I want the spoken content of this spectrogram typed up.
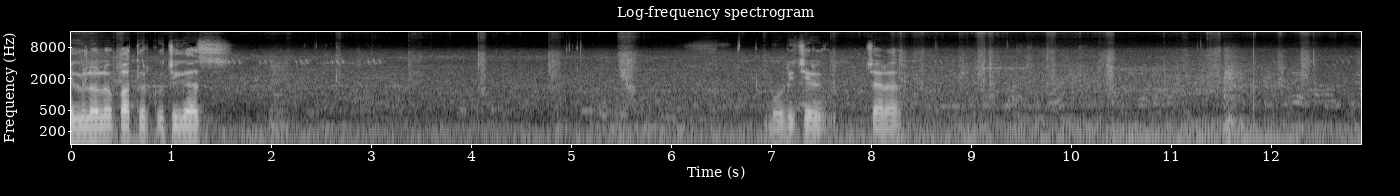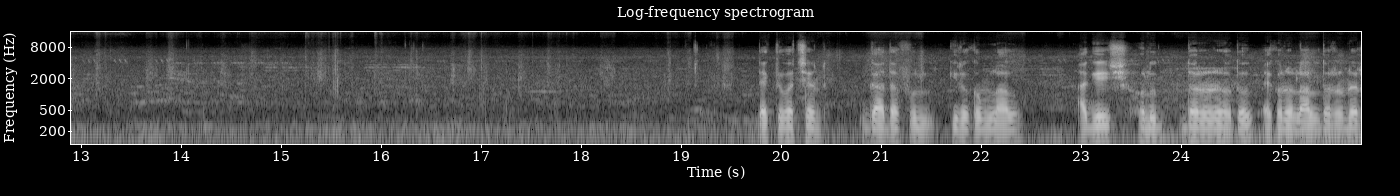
এগুলো হলো পাথর কুচি গাছ। মরিচের চারা। দেখতে পাচ্ছেন গাঁদা ফুল কীরকম লাল। আগে হলুদ ধরনের হতো, এখনও লাল ধরনের,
